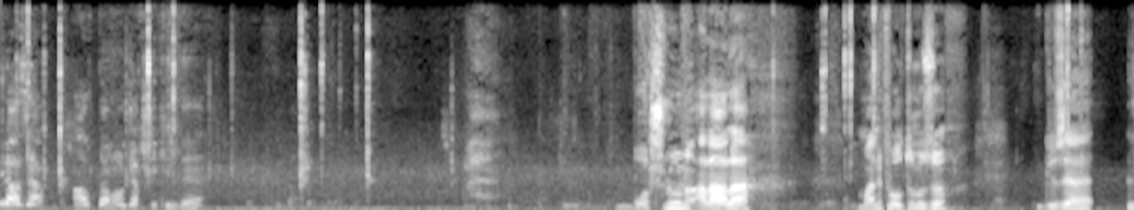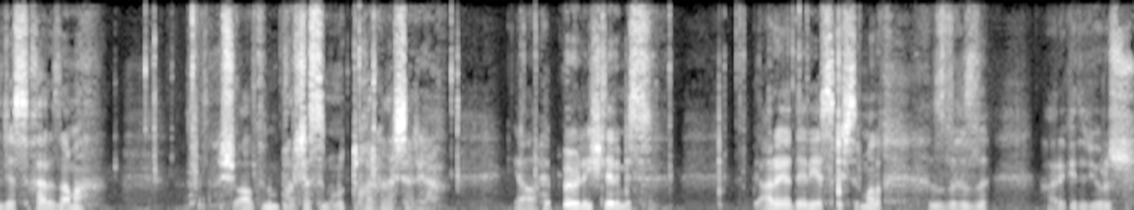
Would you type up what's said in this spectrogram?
birazcık alttan olacak şekilde boşluğunu ala ala manifoldumuzu güzelce sıkarız ama şu altının parçasını unuttuk arkadaşlar ya. Ya hep böyle işlerimiz bir araya deriye sıkıştırmalık hızlı hızlı hareket ediyoruz.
